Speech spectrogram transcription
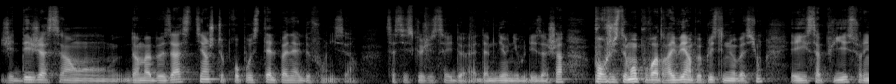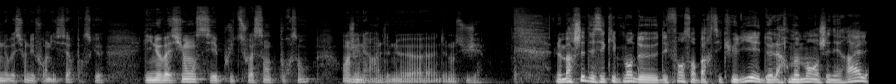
j'ai déjà ça en, dans ma besace, tiens, je te propose tel panel de fournisseurs. Ça, c'est ce que j'essaye d'amener au niveau des achats pour justement pouvoir driver un peu plus l'innovation et s'appuyer sur l'innovation des fournisseurs parce que l'innovation, c'est plus de 60% en mmh. général de de nos sujets. Le marché des équipements de défense en particulier et de l'armement en général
